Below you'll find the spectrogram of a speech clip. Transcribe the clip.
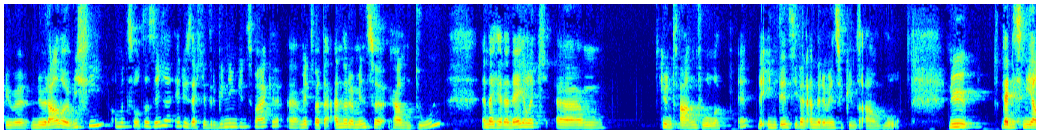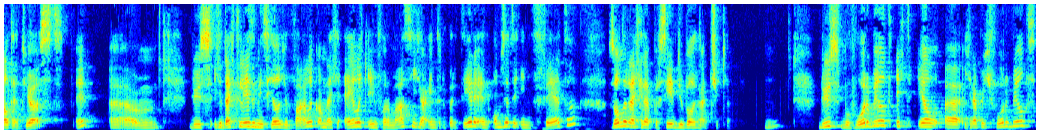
uw neurale wifi, om het zo te zeggen. Hè? Dus dat je verbinding kunt maken uh, met wat de andere mensen gaan doen. En dat je dat eigenlijk um, kunt aanvoelen. Hè? De intentie van andere mensen kunt aanvoelen. Nu, dat is niet altijd juist. Hè? Um, dus gedachtenlezen is heel gevaarlijk, omdat je eigenlijk informatie gaat interpreteren en omzetten in feiten, zonder dat je dat per se dubbel gaat checken. Hm? Dus bijvoorbeeld, echt heel uh, grappig voorbeeld.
